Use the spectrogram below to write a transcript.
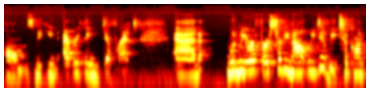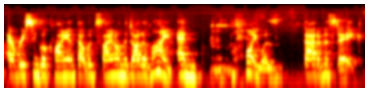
homes, making everything different. And when we were first starting out, we did. We took on every single client that would sign on the dotted line, and boy, was that a mistake.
